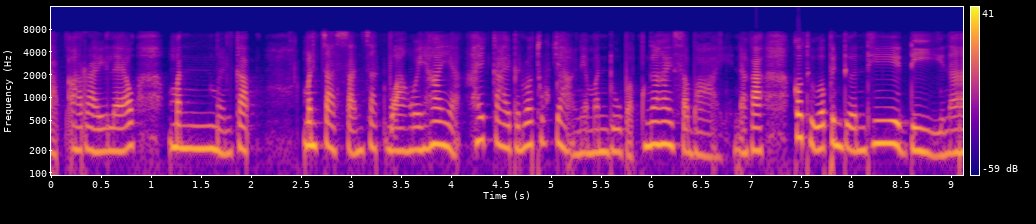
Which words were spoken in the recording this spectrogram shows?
จับอะไรแล้วมันเหมือนกับมันจัดสรรจัดวางไว้ให้อะให้กลายเป็นว่าทุกอย่างเนี่ยมันดูแบบง่ายสบายนะคะ ก็ถือว่าเป็นเดือนที่ดีนะ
